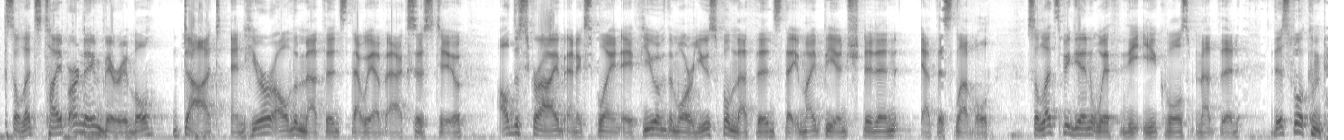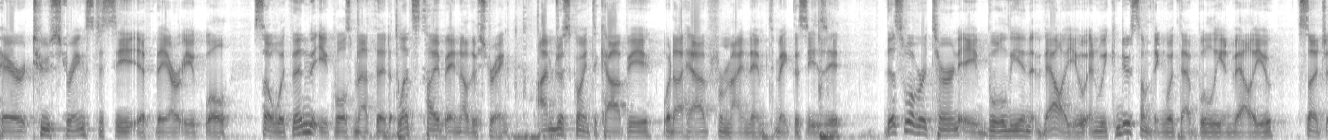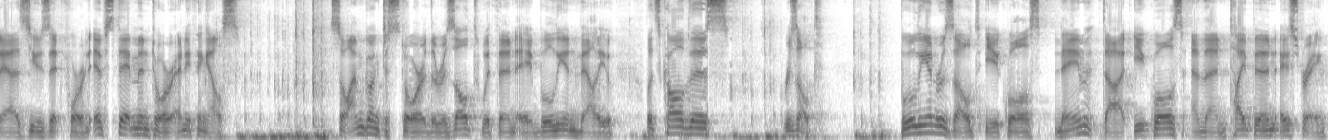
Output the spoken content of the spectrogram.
So let's type our name variable, dot, and here are all the methods that we have access to. I'll describe and explain a few of the more useful methods that you might be interested in at this level. So let's begin with the equals method. This will compare two strings to see if they are equal. So within the equals method, let's type another string. I'm just going to copy what I have for my name to make this easy. This will return a boolean value, and we can do something with that boolean value, such as use it for an if statement or anything else. So I'm going to store the result within a boolean value. Let's call this result. Boolean result equals name dot equals and then type in a string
